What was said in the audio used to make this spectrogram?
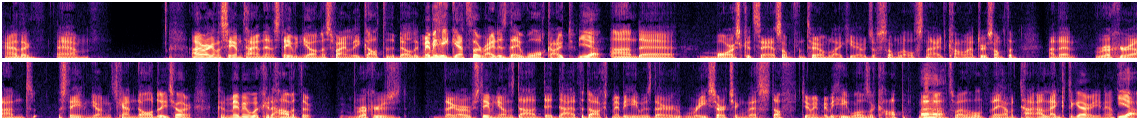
kind of thing. Um. I reckon the same time, then Stephen Yeun has finally got to the building. Maybe he gets there right as they walk out yeah, and uh, Morris could say something to him, like you know, just some little snide comment or something, and then Rooker and Stephen Yeun kind of nod at each other because maybe we could have it that Rooker's like, or Stephen Yeun's dad did die at the docks. Maybe he was there researching this stuff. Do you mean maybe he was a cop? Uh-huh. That's why the whole they have a, ti- a link together, you know. yeah.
